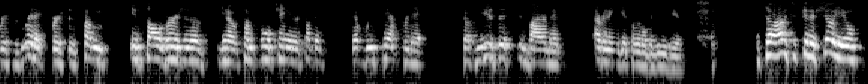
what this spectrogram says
versus Linux versus some installed version of, you know, some tool chain or something that we can't predict. So if you use this environment, everything gets a little bit easier. So I was just going to show you,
